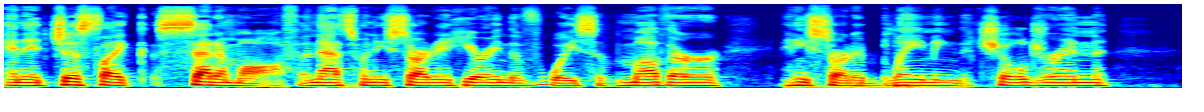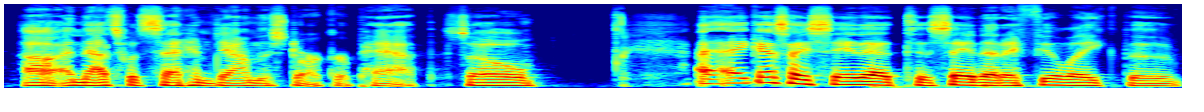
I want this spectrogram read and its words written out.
And it just like set him off. And that's when he started hearing the voice of mother and he started blaming the children uh, and that's what set him down this darker path. So I, I guess i say that to say that i feel like the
